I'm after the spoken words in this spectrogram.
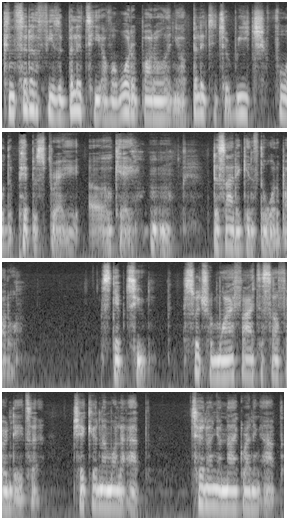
Consider the feasibility of a water bottle and your ability to reach for the pepper spray. Uh, okay, mm-mm. decide against the water bottle. Step 2 Switch from Wi Fi to cell phone data. Check your Namola app. Turn on your Nike Running app.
